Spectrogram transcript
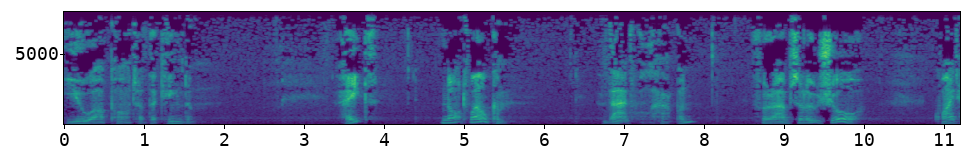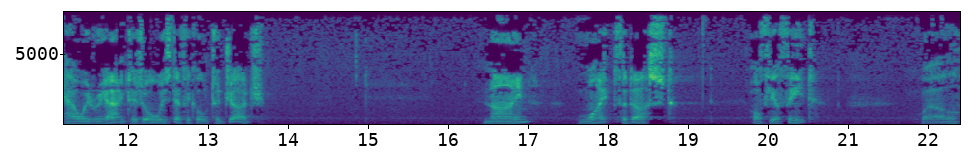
You are part of the kingdom. Eighth, not welcome. That will happen for absolute sure. Quite how we react is always difficult to judge. 9. Wipe the dust off your feet. Well,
